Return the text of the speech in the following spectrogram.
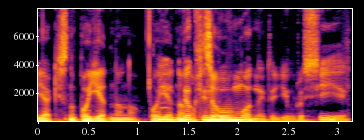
якісно поєднано. поєднано Бьоклін в цьому. був модний тоді в Росії.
